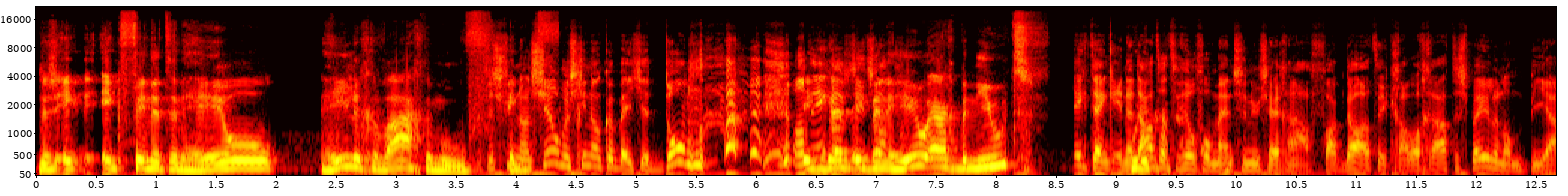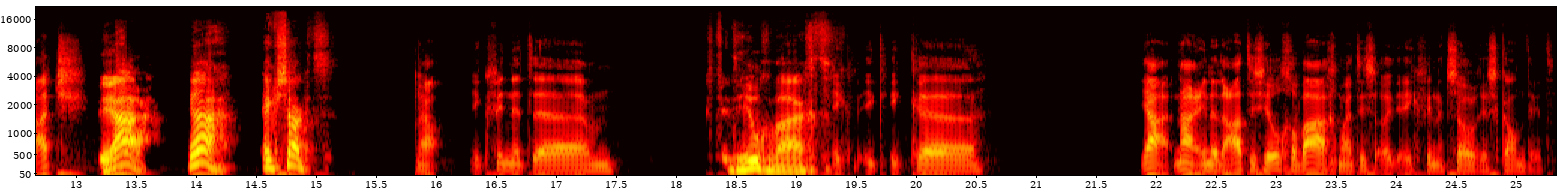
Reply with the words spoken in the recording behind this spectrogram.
Dus ik, ik vind het een heel... Hele gewaagde move. Het is financieel misschien ook een beetje dom. Want Ik, ik, ben, ik ben van- heel erg benieuwd. Ik denk inderdaad dat heel veel mensen nu zeggen, ah, fuck dat, ik ga wel gratis spelen dan biatch. Ja, ja, exact. Ja, ik vind het, ehm, Ik vind het heel gewaagd. ik, ik, ik, eh, ja, nou inderdaad, het is heel gewaagd, maar het is, ik vind het zo riskant dit.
